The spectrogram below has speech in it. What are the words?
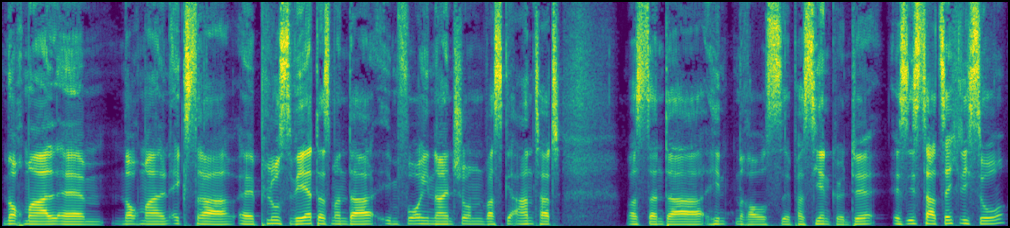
nochmal ähm, noch ein extra äh, Plus wert, dass man da im Vorhinein schon was geahnt hat, was dann da hinten raus äh, passieren könnte. Es ist tatsächlich so,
